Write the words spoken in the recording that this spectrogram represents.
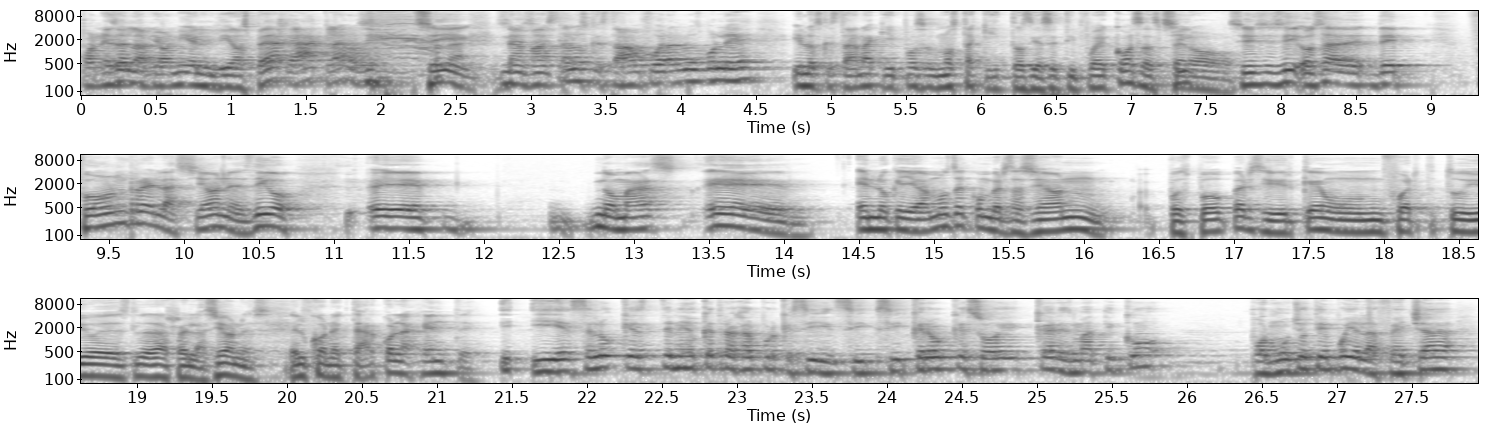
pones el avión y el, y el hospedaje. Ah, claro, sí. Sí, O sea, sí, nada sí. más a los que estaban fuera los volé y los que estaban aquí, pues unos taquitos y ese tipo de cosas. Sí, pero sí, sí, sí. O sea, de, de- fueron relaciones. Digo, eh, nomás eh, en lo que llevamos de conversación, pues puedo percibir que un fuerte tuyo es las relaciones, el conectar con la gente. Y, y es lo que he tenido que trabajar porque sí, sí, sí creo que soy carismático por mucho tiempo y a la fecha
